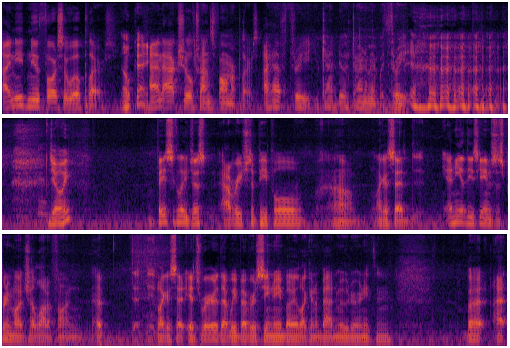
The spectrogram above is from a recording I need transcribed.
I need new Force of Will players. Okay. And actual Transformer players. I have three. You can't do a tournament with three. Joey? Basically, just outreach to people. Um, like I said, any of these games is pretty much a lot of fun. Uh, th- like I said, it's rare that we've ever seen anybody like in a bad mood or anything. But I,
